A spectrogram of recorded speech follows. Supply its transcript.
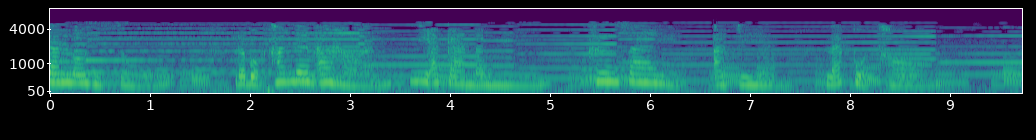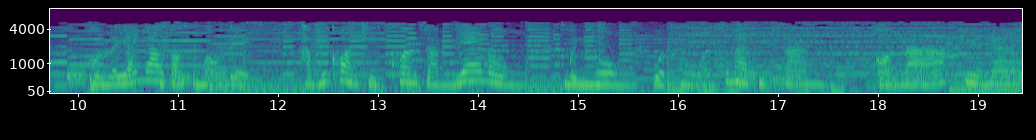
ดันโลหิตสูง ระบบทางเดินอาหาร มีอาการดังนี้ คลื่นไส้ อาเจียน และปวดท้อง ผลระยะยาวต่อสมองเด็กทำให้ความคิดความจำแย่ลง มึนงง ปวดหัว สมาธิสั้น อ่อนล้า เพลียง่าย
